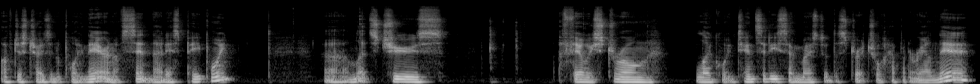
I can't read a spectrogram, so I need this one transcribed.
I've just chosen a point there and I've sent that SP point. Um, let's choose a fairly strong local intensity, so most of the stretch will happen around there.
